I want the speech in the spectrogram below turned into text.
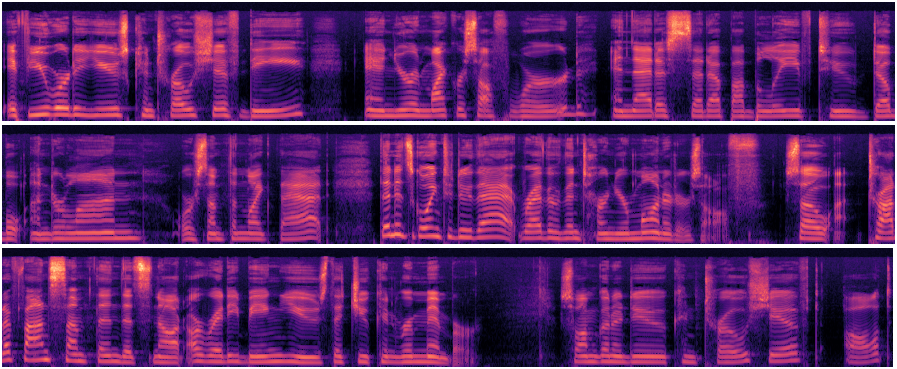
If you were to use Control Shift D and you're in Microsoft Word and that is set up, I believe, to double underline or something like that, then it's going to do that rather than turn your monitors off. So uh, try to find something that's not already being used that you can remember. So I'm going to do Control Shift Alt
